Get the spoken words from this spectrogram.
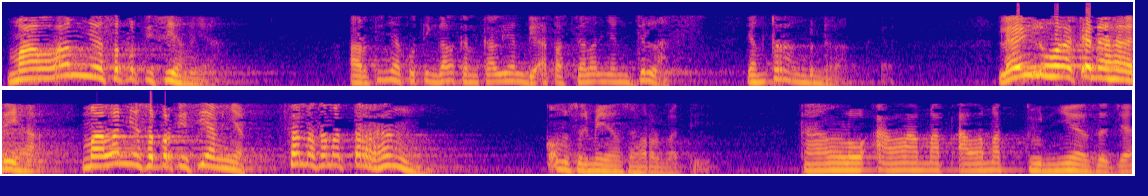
Malamnya seperti siangnya. Artinya aku tinggalkan kalian di atas jalan yang jelas. Yang terang benderang. Lailuha kanahariha. Malamnya seperti siangnya. Sama-sama terang. Kau muslimin yang saya hormati. Kalau alamat-alamat dunia saja.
